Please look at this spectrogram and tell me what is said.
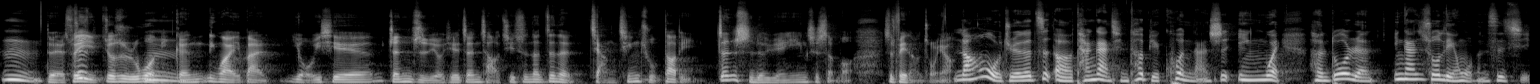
嗯，对，所以就是如果你跟另外一半有一些争执、有些争吵，其实呢，真的讲清楚到底。真实的原因是什么是非常重要。然后我觉得这呃谈感情特别困难，是因为很多人应该是说连我们自己，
